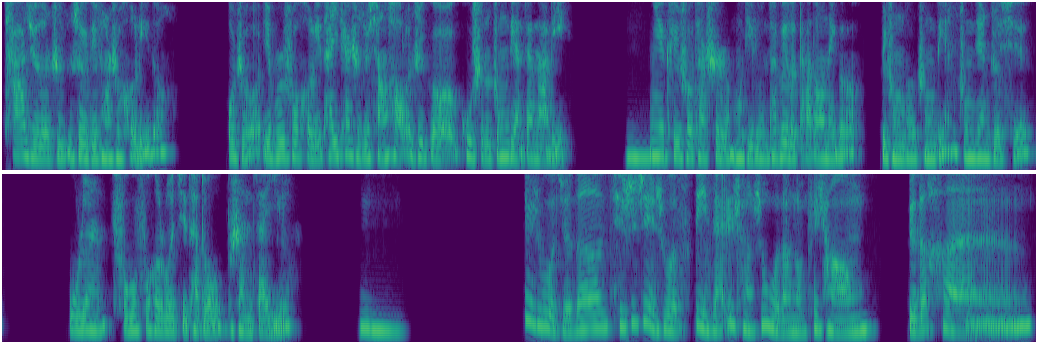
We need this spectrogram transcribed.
他觉得这个这个地方是合理的，或者也不是说合理，他一开始就想好了这个故事的终点在哪里。嗯你也可以说他是目的论，他为了达到那个最终的终点，中间这些无论符不符合逻辑，他都不是很在意了。嗯，这是我觉得，其实这也是我自己在日常生活当中非常觉得很，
